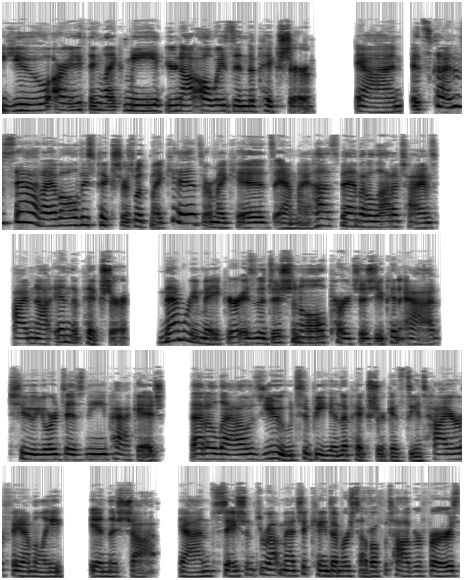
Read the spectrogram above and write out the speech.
you are anything like me, you're not always in the picture. And it's kind of sad. I have all these pictures with my kids or my kids and my husband, but a lot of times I'm not in the picture. Memory Maker is an additional purchase you can add to your Disney package that allows you to be in the picture, gets the entire family in the shot. And stationed throughout Magic Kingdom are several photographers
